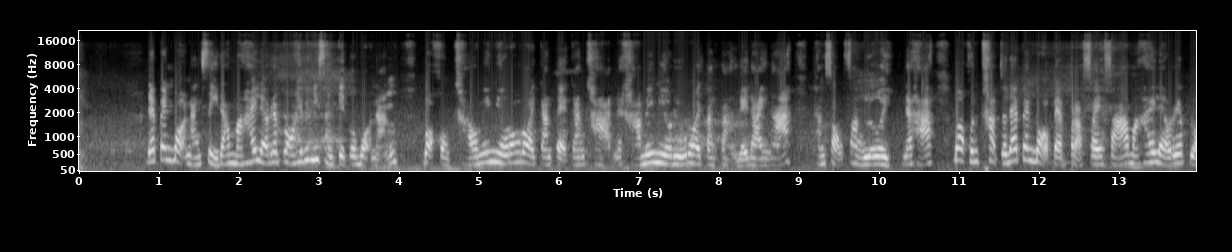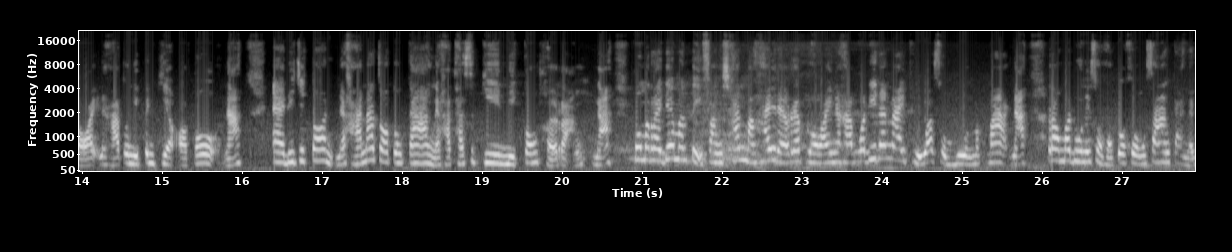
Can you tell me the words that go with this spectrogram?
ำได้เป็นเบาะหนังสีดำมาให้แล้วเรียบร้อยให้พี่ๆสังเกตตัวเบาะหนัง เบาะของเขาไม่มีร่องรอยการแตกการขาดนะคะ ไม่มีริ้วรอยต่างๆ ใด ๆ นะ ทั้งสองฝั่งเลยนะคะเบาะคนขับจะได้เป็นเบาะแบบปรับไฟฟ้ามาให้แล้วเรียบร้อยนะคะ ตัวนี้เป็นเกียร์ออโต้นะแอร์ดิจิตอลนะคะ หน้าจอตรงกลางนะคะทัชสกรีนมีกล้องถอยหลังนะพวงมาลัยได้มันติฟังก์ชันมาให้แล้วเรียบร้อยนะคะบอดี้ด้านในถือว่าสมบูรณ์มากๆนะเรามาดูในส่วนของตัวโครงสร้างกันนะ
